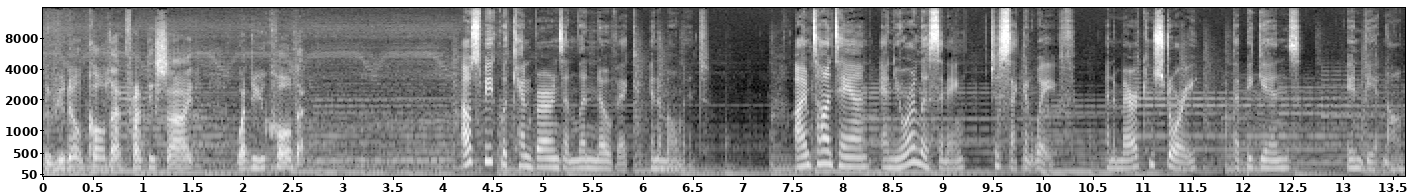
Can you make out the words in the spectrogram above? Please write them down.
If you don't call that fratricide, what do you call that? I'll speak with Ken Burns and Lynn Novick in a moment. I'm Tan, and you're listening to Second Wave, an American story that begins in Vietnam.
